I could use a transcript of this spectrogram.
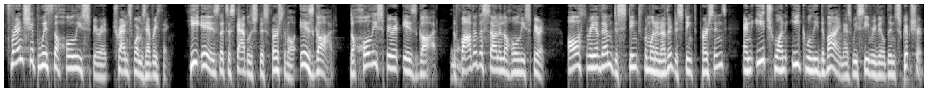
friendship with the Holy Spirit transforms everything. He is, let's establish this first of all, is God. The Holy Spirit is God, the Father, the Son, and the Holy Spirit. All three of them distinct from one another, distinct persons, and each one equally divine, as we see revealed in Scripture.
